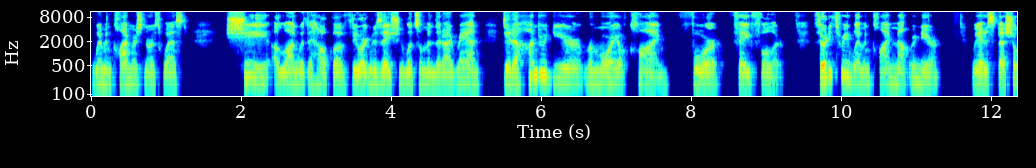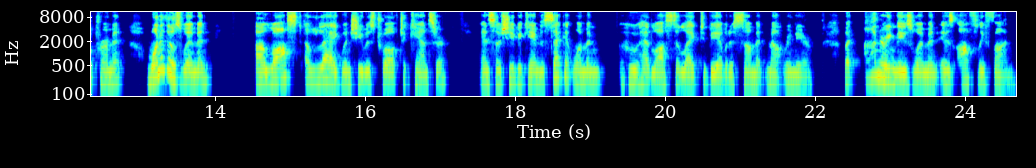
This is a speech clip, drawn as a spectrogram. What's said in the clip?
Women Climbers Northwest. She, along with the help of the organization Woodswoman that I ran, did a 100 year memorial climb for Fay Fuller. 33 women climbed Mount Rainier. We had a special permit. One of those women uh, lost a leg when she was 12 to cancer, and so she became the second woman who had lost a leg to be able to summit Mount Rainier. But honoring these women is awfully fun.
